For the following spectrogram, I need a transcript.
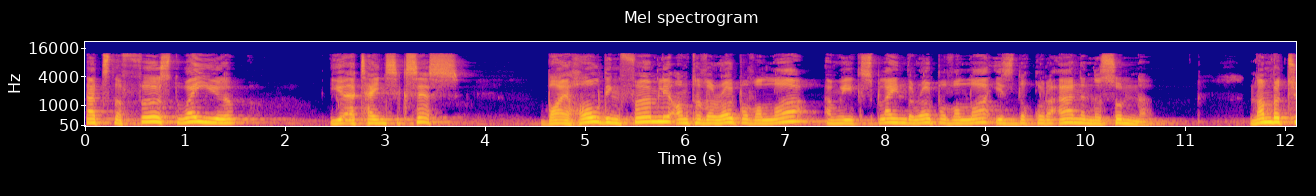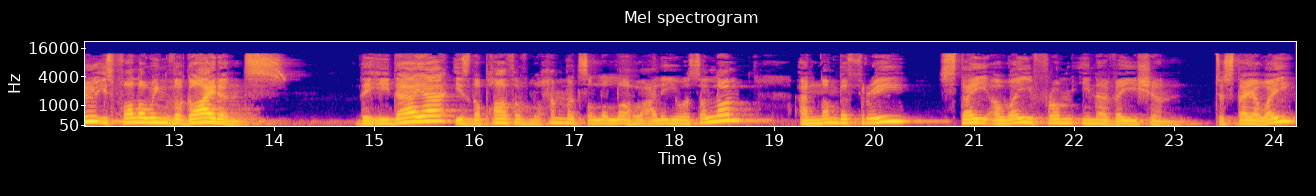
That's the first way you, you attain success. By holding firmly onto the rope of Allah, and we explain the rope of Allah is the Quran and the Sunnah. Number two is following the guidance. The hidayah is the path of Muhammad sallallahu alaihi wasallam. And number three, stay away from innovation. To stay away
